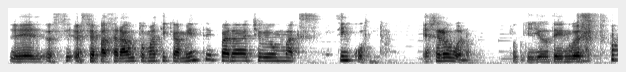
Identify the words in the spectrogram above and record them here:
eh, se, se pasará automáticamente para HBO Max, sin costo. Eso es lo bueno, porque yo tengo eso.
